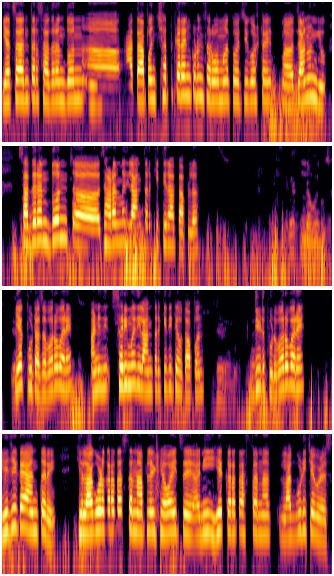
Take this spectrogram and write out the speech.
याचं अंतर साधारण दोन आता आपण शेतकऱ्यांकडून सर्व महत्त्वाची गोष्ट जाणून घेऊ. साधारण दोन झाडांमधील अंतर किती राहतं आपलं? एक फुटाचं बरोबर आहे. आणि सरीमधील अंतर किती ठेवतो आपण? दीड फूट. बरोबर आहे. हे जे काय अंतर आहे हे लागवड करत असताना आपल्याला ठेवायचं आहे आणि हे करत असताना लागवडीच्या वेळेस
